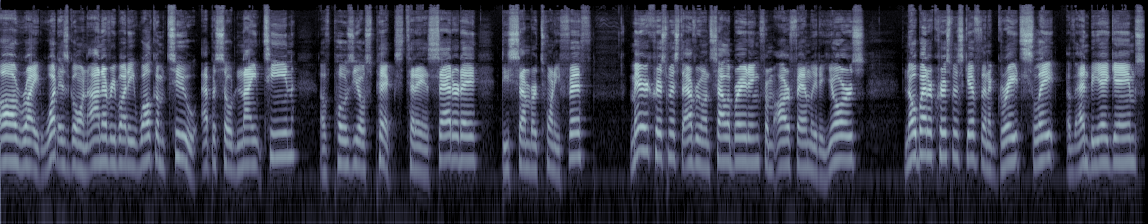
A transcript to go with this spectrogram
All right, what is going on, everybody? Welcome to episode 19 of Pozios Picks. Today is Saturday, December 25th. Merry Christmas to everyone celebrating from our family to yours. No better Christmas gift than a great slate of NBA games,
